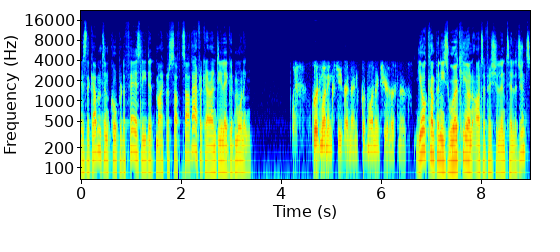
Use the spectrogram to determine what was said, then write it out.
is the Government and Corporate Affairs Lead at Microsoft South Africa. Andile, good morning. Good morning, Stephen, and good morning to your listeners. Your company's working on artificial intelligence.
